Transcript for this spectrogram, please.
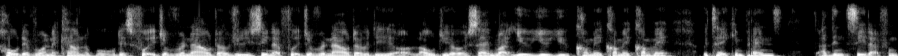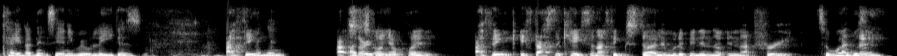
hold everyone accountable. There's footage of Ronaldo. Have you seen that footage of Ronaldo, the old Euro, saying, "Right, you, you, you, come here, come here, come here. We're taking pens." I didn't see that from Kane. I didn't see any real leaders. I think. And then, uh, sorry, on your point, I think if that's the case, then I think Sterling would have been in the, in that three. So where I was he?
